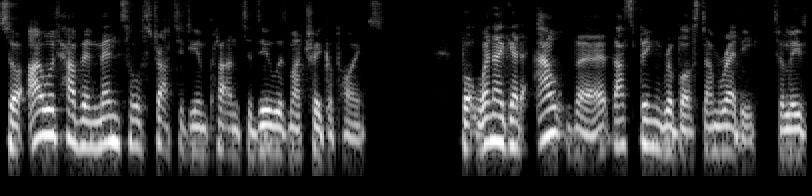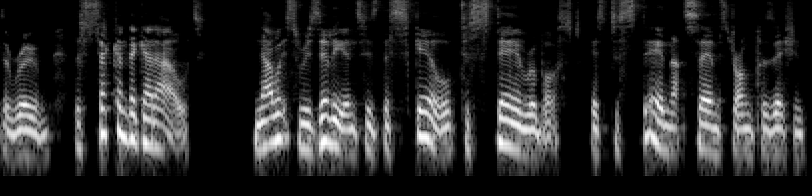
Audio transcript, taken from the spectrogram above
So I would have a mental strategy and plan to deal with my trigger points. But when I get out there, that's being robust. I'm ready to leave the room. The second I get out, now its resilience is the skill to stay robust, is to stay in that same strong position.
